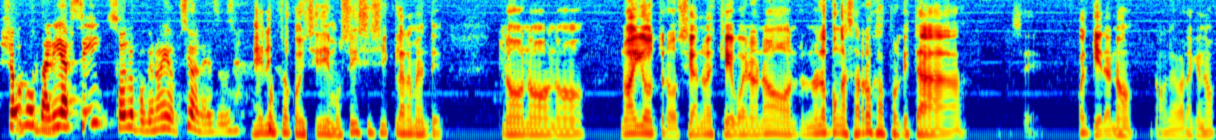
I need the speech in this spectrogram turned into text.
yo votaría sí solo porque no hay opciones. O sea, en eso coincidimos. Sí, sí, sí, claramente. No, no, no. No hay otro. O sea, no es que, bueno, no, no lo pongas a Rojas porque está. cualquiera, no. No, la verdad que no.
